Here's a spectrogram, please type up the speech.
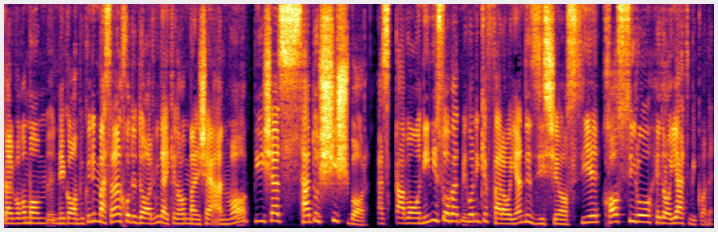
در واقع ما نگاه می‌کنیم مثلا خود داروین در کتاب منشأ انواع بیش از 106 بار از قوانینی صحبت می‌کنه که فرایند زیست شناسی خاصی رو هدایت می‌کنه.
